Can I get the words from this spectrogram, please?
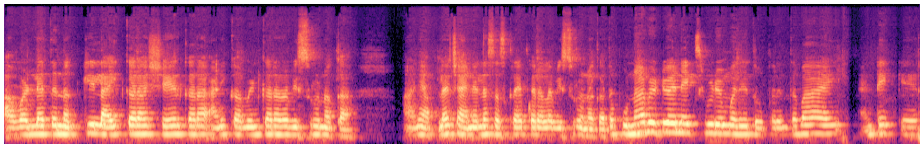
आवडल्या तर नक्की लाईक करा शेअर करा आणि कमेंट करायला विसरू नका. आणि आपल्या चॅनलला सबस्क्राईब करायला विसरू नका. तर पुन्हा भेटूया नेक्स्ट व्हिडिओमध्ये तोपर्यंत बाय अँड टेक केअर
